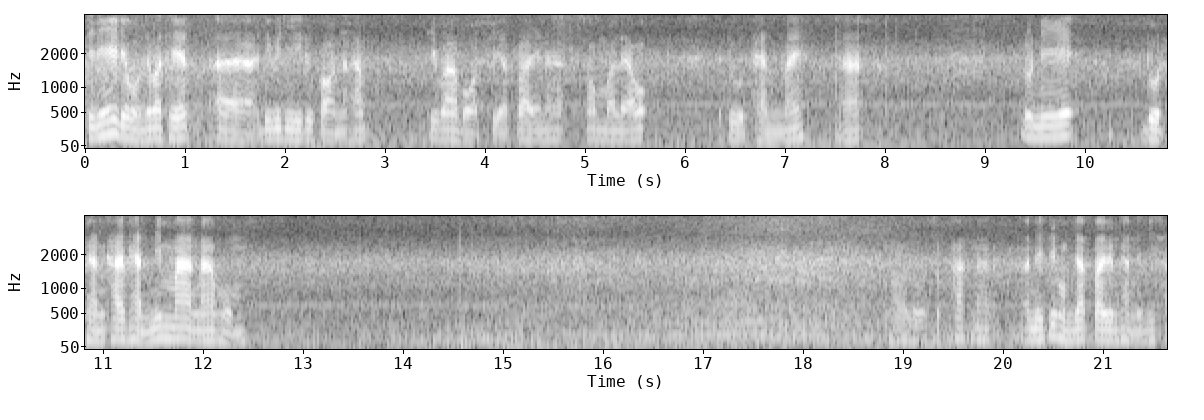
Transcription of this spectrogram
ทีนี้เดี๋ยวผมจะมาเทสเอ่อ DVD ดูก่อนนะครับ ที่ว่าบอร์ดเสียไปนะฮะ ซ่อมมาแล้ว จะดูดแผ่นไหมนะฮะ รุ่นนี้ดูดแผ่นคลายแผ่นนิ่มมากนะครับผมรอโหลดสักพักนะฮะ อันนี้ที่ผมยัดไปเป็นแผ่น MP3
